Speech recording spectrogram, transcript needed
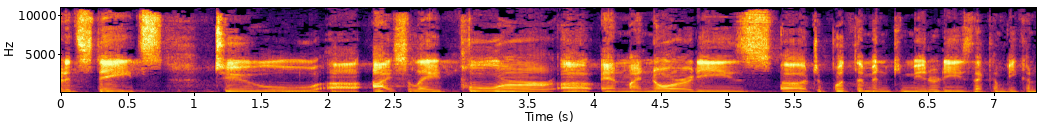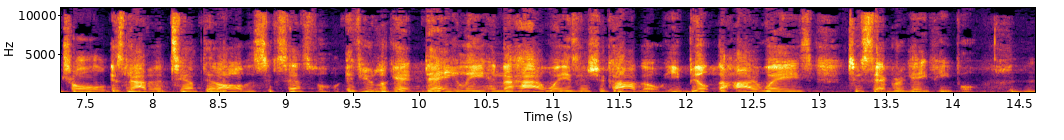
United States to uh, isolate poor uh, and minorities, uh, to put them in communities that can be controlled? It's not an attempt at all. It's successful. If you look at Daley and the highways in Chicago, he built the highways to segregate people. Mm-hmm.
